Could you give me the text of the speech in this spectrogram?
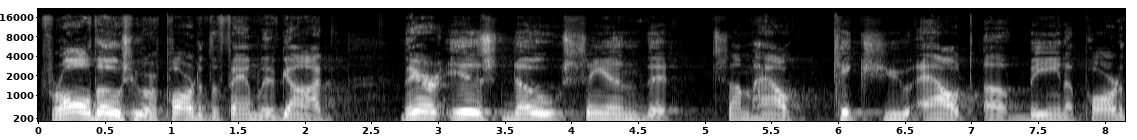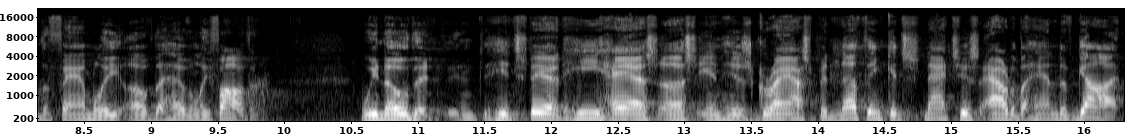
For all those who are part of the family of God, there is no sin that somehow kicks you out of being a part of the family of the Heavenly Father. We know that instead He has us in His grasp and nothing can snatch us out of the hand of God.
